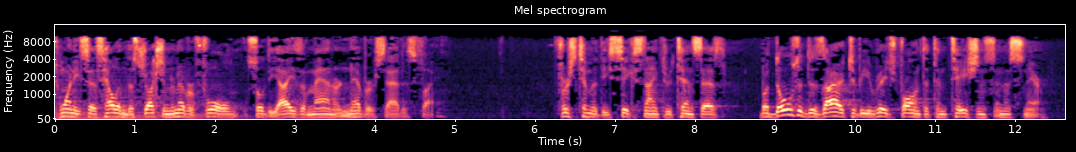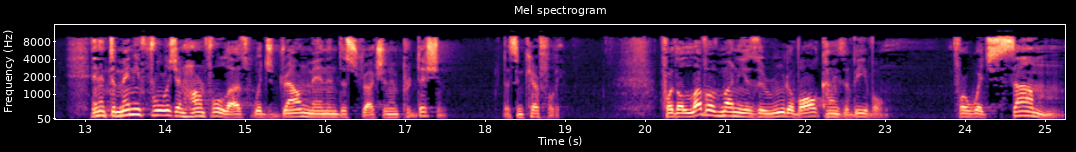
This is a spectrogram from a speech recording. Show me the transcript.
20 says, Hell and destruction are never full, so the eyes of man are never satisfied. 1 Timothy 6 9 through 10 says, But those who desire to be rich fall into temptations and a snare, and into many foolish and harmful lusts which drown men in destruction and perdition. Listen carefully. For the love of money is the root of all kinds of evil, for which some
